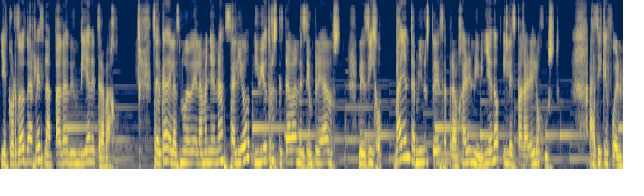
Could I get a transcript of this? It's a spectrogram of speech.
y acordó darles la paga de un día de trabajo. Cerca de las nueve de la mañana salió y vio otros que estaban desempleados. Les dijo, vayan también ustedes a trabajar en mi viñedo y les pagaré lo justo. Así que fueron.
